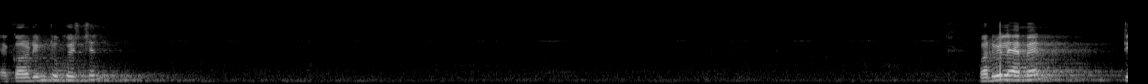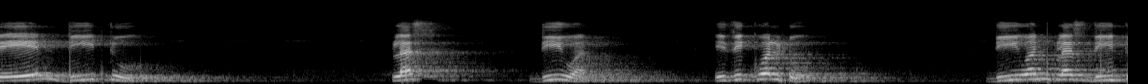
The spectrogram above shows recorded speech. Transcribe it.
according to question, what will happen? 10 d2 plus d1 is equal to d1 plus d2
